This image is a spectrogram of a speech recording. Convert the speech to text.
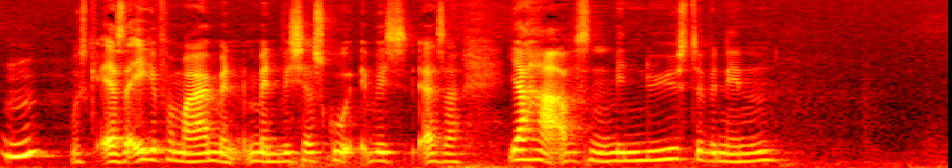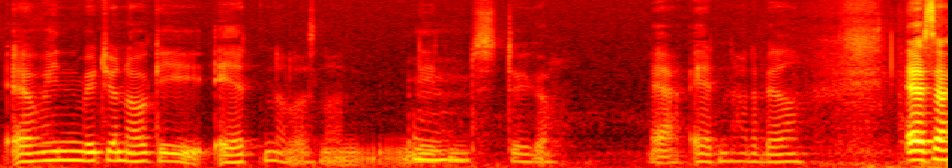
Mm. Måske, altså ikke for mig, men, men hvis jeg skulle, hvis, altså, jeg har sådan min nyeste veninde, ja, hende mødte jeg nok i 18 eller sådan noget, 19 mm. stykker. Ja, 18 har det været. Altså,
